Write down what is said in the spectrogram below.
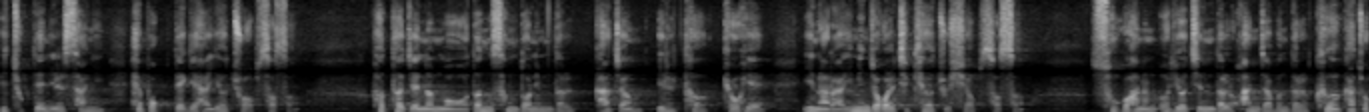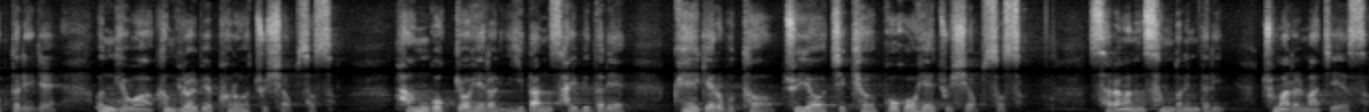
위축된 일상이 회복되게 하여 주옵소서. 흩어져 있는 모든 성도님들, 가정, 일터, 교회, 이 나라, 이 민족을 지켜 주시옵소서. 수고하는 의료진들, 환자분들, 그 가족들에게 은혜와 긍휼을 베풀어 주시옵소서. 한국 교회를 이단 사이비들의 괴계로부터 주여 지켜 보호해 주시옵소서. 사랑하는 성도님들이 주말을 맞이해서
